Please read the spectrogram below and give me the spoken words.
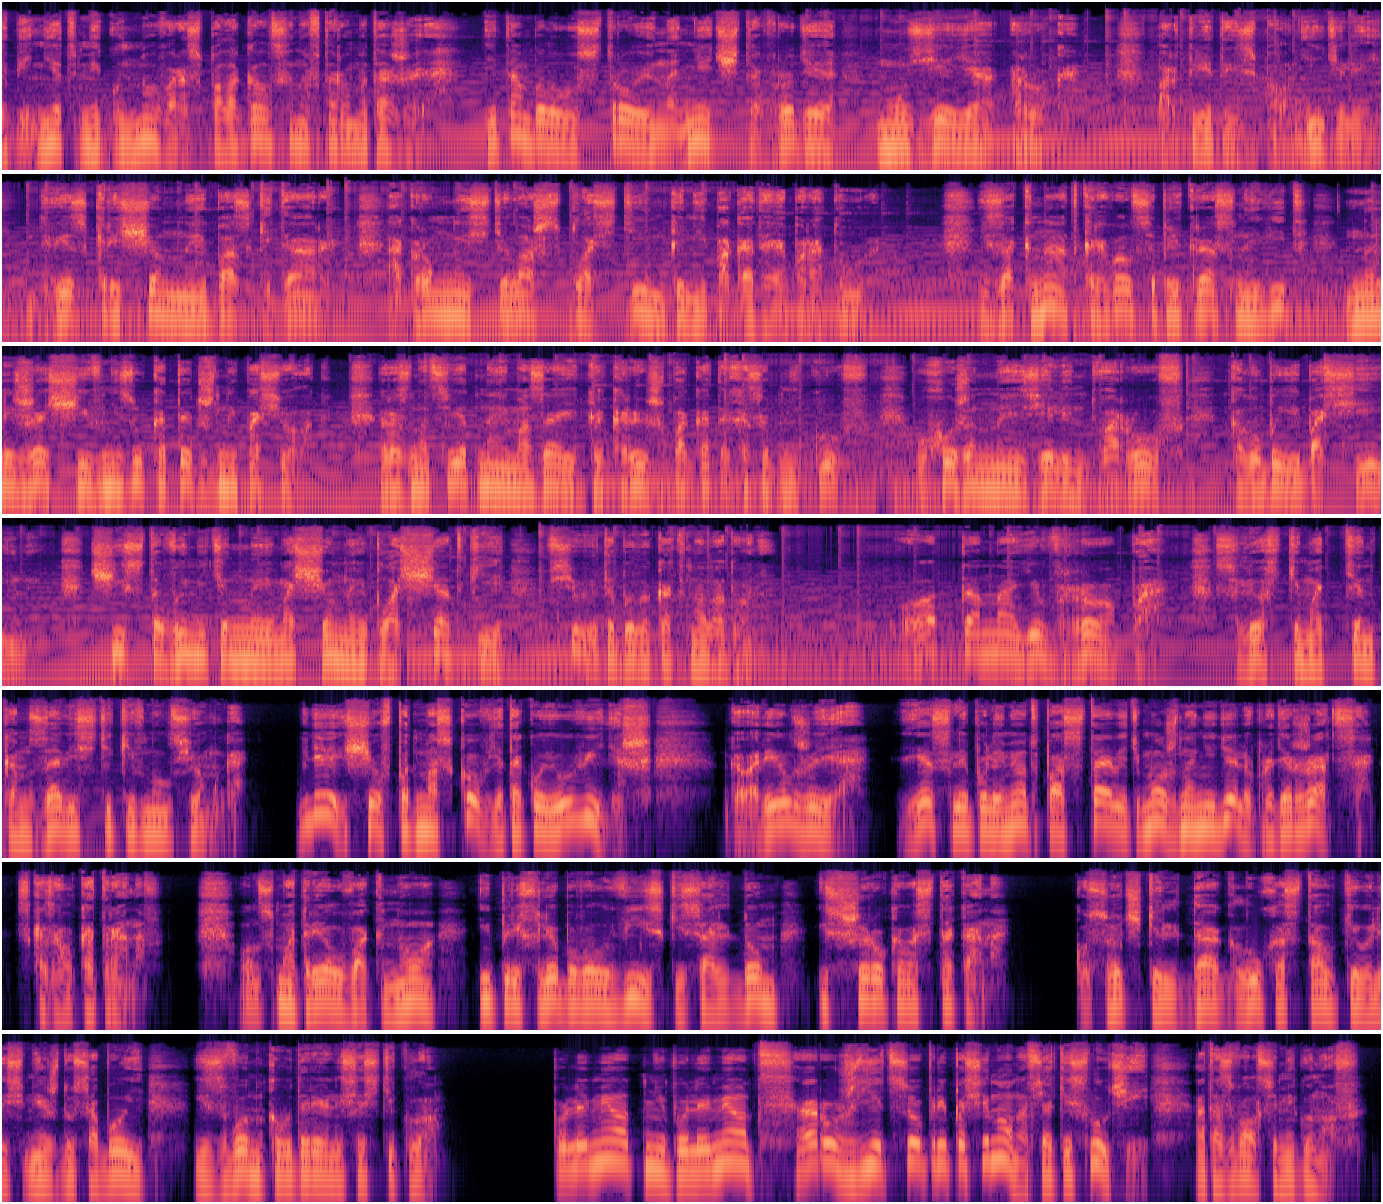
Кабинет Мигунова располагался на втором этаже, и там было устроено нечто вроде музея рока. Портреты исполнителей, две скрещенные бас-гитары, огромный стеллаж с пластинками и богатая аппаратура. Из окна открывался прекрасный вид на лежащий внизу коттеджный поселок. Разноцветная мозаика крыш богатых особняков, ухоженная зелень дворов, голубые бассейны, чисто выметенные мощенные площадки — все это было как на ладони. «Вот она, Европа!» — с легким оттенком зависти кивнул Семга. «Где еще в Подмосковье такое увидишь? Говорил же я, если пулемет поставить, можно неделю продержаться», — сказал Катранов. Он смотрел в окно и прихлебывал виски со льдом из широкого стакана. Кусочки льда глухо сталкивались между собой и звонко ударялись о стекло. «Пулемет, не пулемет, а ружьецо припасено на всякий случай», — отозвался Мигунов.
